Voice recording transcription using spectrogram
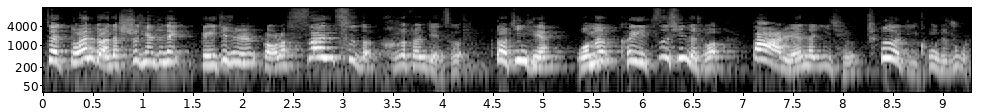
在短短的十天之内，给这些人搞了三次的核酸检测。到今天，我们可以自信地说。大连的疫情彻底控制住了，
